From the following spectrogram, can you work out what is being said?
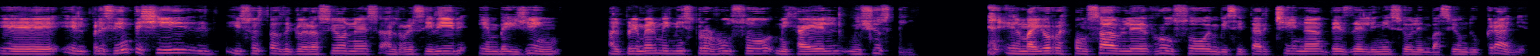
Eh, el presidente Xi hizo estas declaraciones al recibir en Beijing al primer ministro ruso Mikhail Mishustin, el mayor responsable ruso en visitar China desde el inicio de la invasión de Ucrania.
